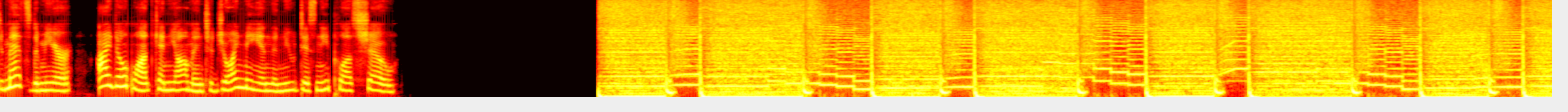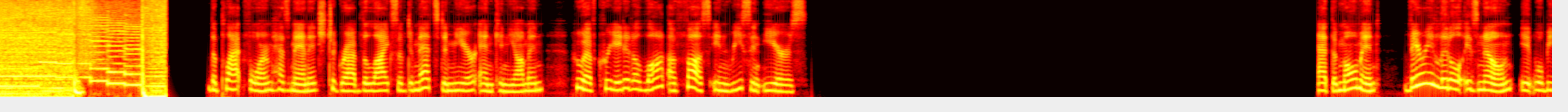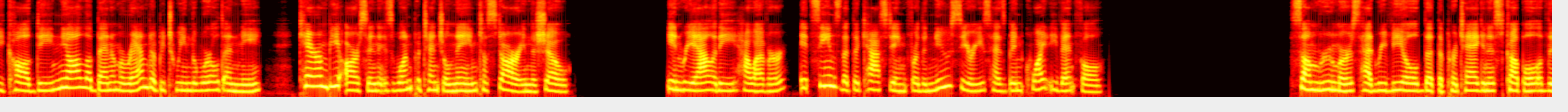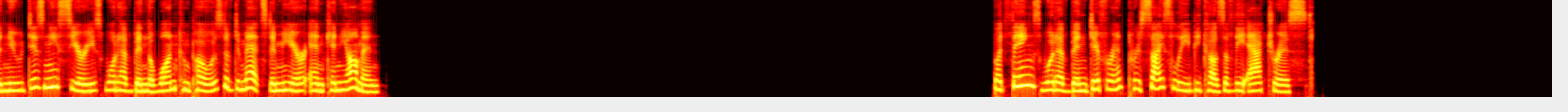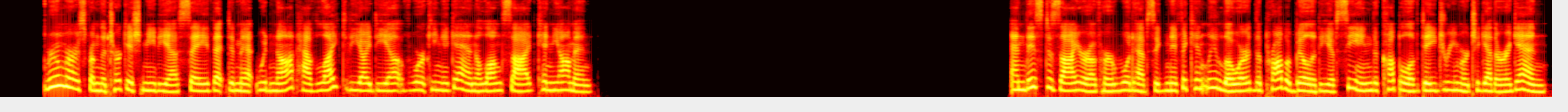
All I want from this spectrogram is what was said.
Demet Demir, I don't want Can Yaman to join me in the new Disney Plus show. The platform has managed to grab the likes of Demet Demir and Can Yaman, who have created a lot of fuss in recent years. At the moment, very little is known. It will be called Dünyayla Benim Aramda Between the World and Me. Kerem Bürsin is one potential name to star in the show. In reality, however, it seems that the casting for the new series has been quite eventful. Some rumors had revealed that the protagonist couple of the new Disney series would have been the one composed of Demet Demir and Can But things would have been different precisely because of the actress. Rumors from the Turkish media say that Demet would not have liked the idea of working again alongside Can Yaman. And this desire of her would have significantly lowered the probability of seeing the couple of Daydreamer together again.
